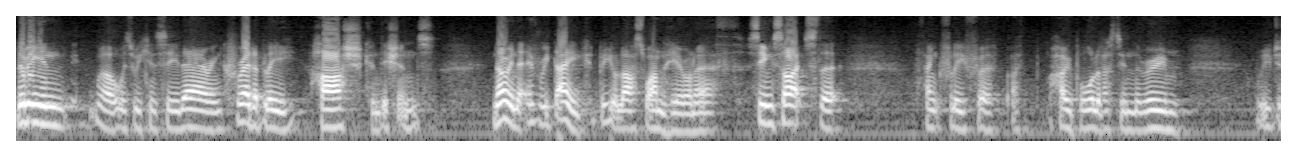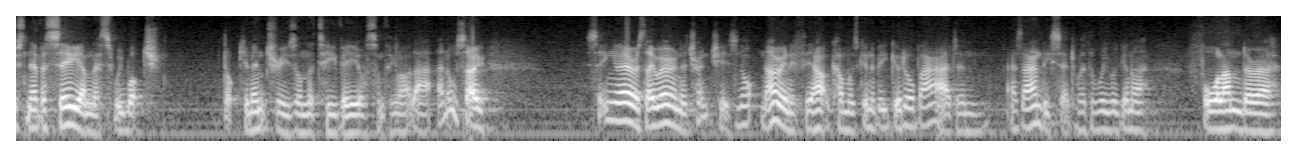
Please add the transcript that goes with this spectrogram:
Living in, well, as we can see there, incredibly harsh conditions, knowing that every day could be your last one here on earth. Seeing sights that, thankfully, for I hope all of us in the room, we just never see unless we watch documentaries on the TV or something like that. And also sitting there as they were in the trenches, not knowing if the outcome was going to be good or bad. And as Andy said, whether we were going to fall under a,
